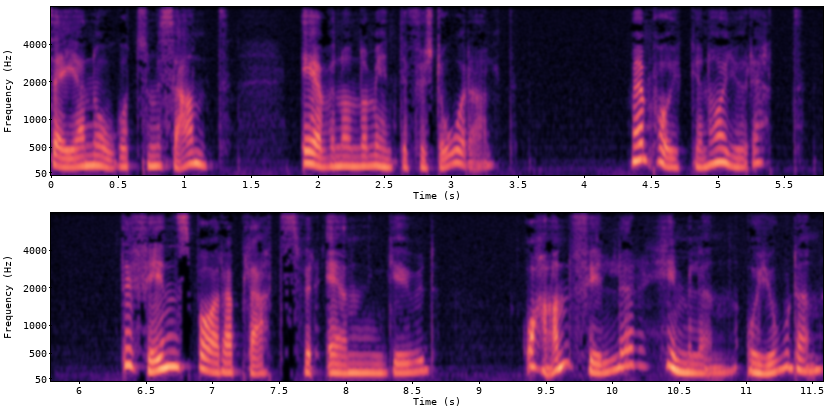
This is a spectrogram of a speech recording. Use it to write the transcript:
säga något som är sant, även om de inte förstår allt. Men pojken har ju rätt. Det finns bara plats för en Gud och han fyller himlen och jorden.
